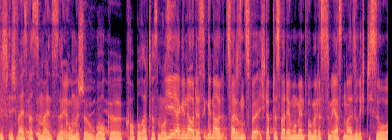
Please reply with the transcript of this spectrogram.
Ich, ich weiß, was du meinst, dieser komische, woke Korporatismus. Ja, genau, das genau 2012. Ich glaube, das war der Moment, wo mir das zum ersten Mal so richtig so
